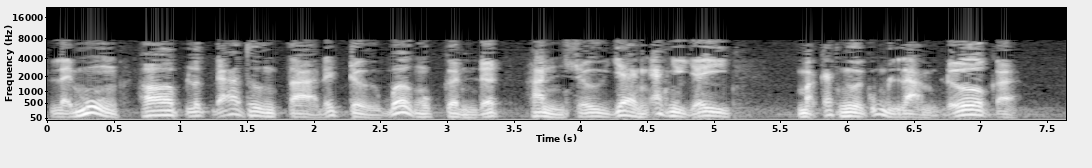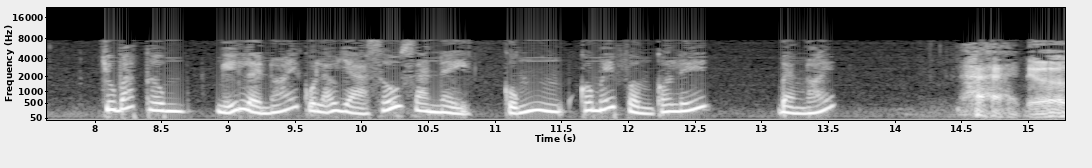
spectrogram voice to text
lại muốn hợp lực đả thương ta để trừ bớt một kình địch hành sự gian ác như vậy mà các người cũng làm được à. Chu bác thông nghĩ lời nói của lão già xấu xa này cũng có mấy phần có lý. Bèn nói được.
